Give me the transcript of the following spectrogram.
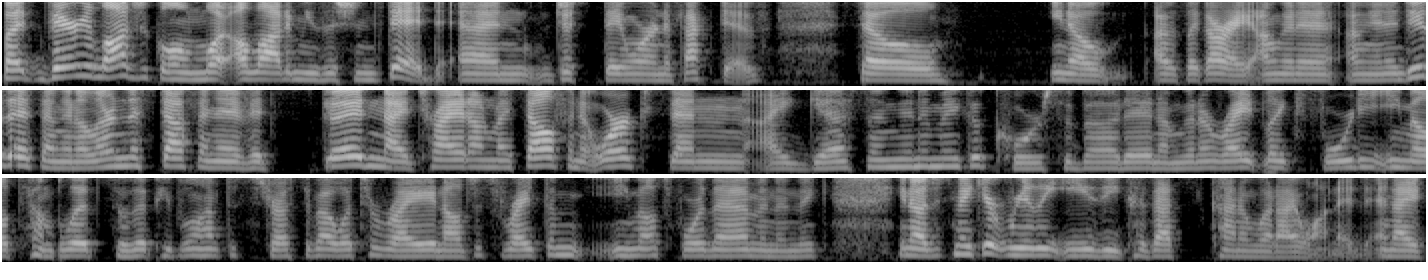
but very logical in what a lot of musicians did and just they weren't effective. So you know i was like all right i'm gonna i'm gonna do this. I'm gonna learn this stuff. And then if it's good and i try it on myself and it works then i guess i'm gonna make a course about it. I'm gonna write like 40 email templates so that people don't have to stress about what to write. And i'll just write them emails for them. And then they you know just make it really easy because that's kind of what i wanted. And i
